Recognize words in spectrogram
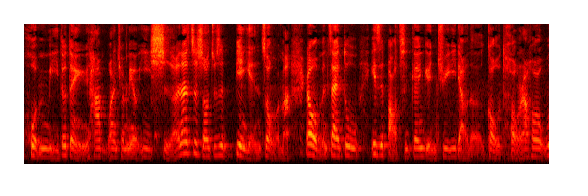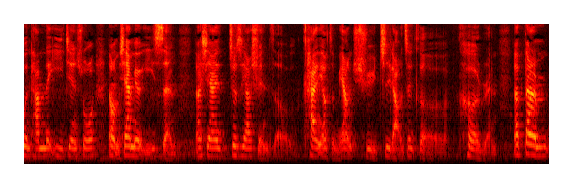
昏迷都等于他完全没有意识了，那这时候就是变严重了嘛？让我们再度一直保持跟远距医疗的沟通，然后问他们的意见，说：那我们现在没有医生，那现在就是要选择看要怎么样去治疗这个客人。那当然，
